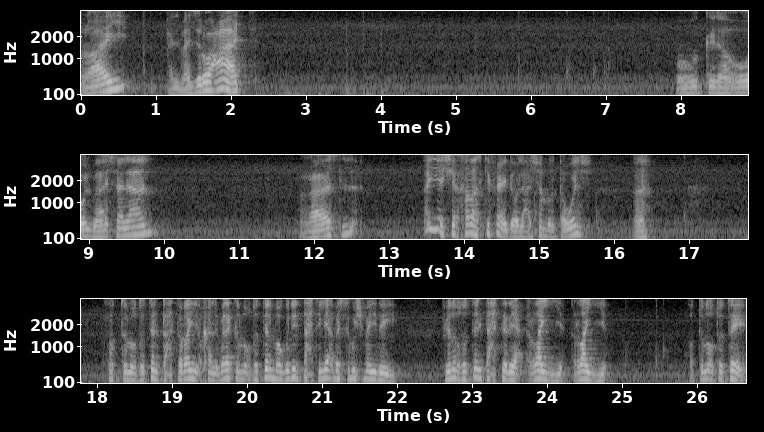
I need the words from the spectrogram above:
ري المزروعات. ممكن أقول مثلا غسل أي شيء. خلاص كفاية دول عشان ما نطولش. أه. حط نقطتين تحت ري خلي بالك النقطتين موجودين تحت الياء بس مش باينين في نقطتين تحت الياء ري ري حط نقطتين.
